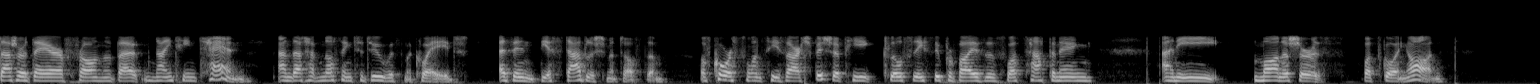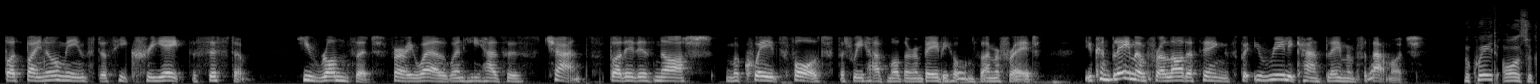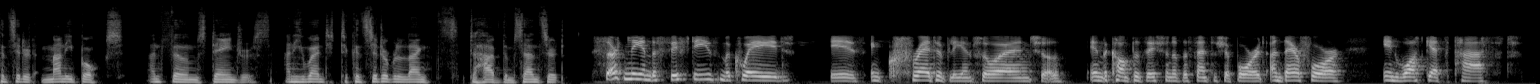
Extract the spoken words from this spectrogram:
that are there from about 1910 and that have nothing to do with McQuaid, as in the establishment of them. Of course, once he's Archbishop, he closely supervises what's happening and he monitors what's going on. But by no means does he create the system. He runs it very well when he has his chance. But it is not McQuaid's fault that we have mother and baby homes, I'm afraid. You can blame him for a lot of things, but you really can't blame him for that much. McQuaid also considered many books and films dangerous, and he went to considerable lengths to have them censored. Certainly in the 50s, McQuaid is incredibly influential in the composition of the censorship board and therefore in what gets passed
